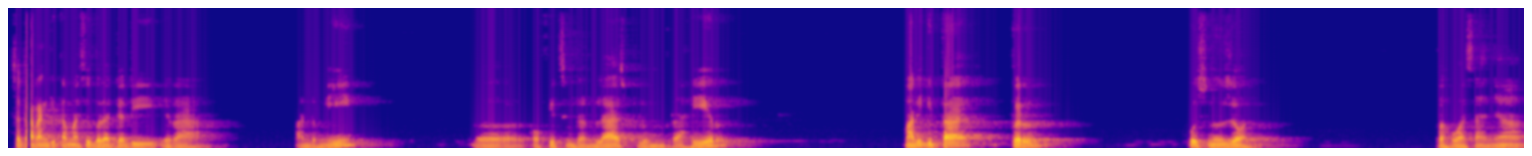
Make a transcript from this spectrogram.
sekarang kita masih berada di era pandemi eh, COVID-19 belum berakhir. Mari kita berhusnuzon bahwasanya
